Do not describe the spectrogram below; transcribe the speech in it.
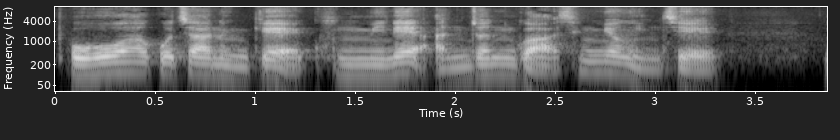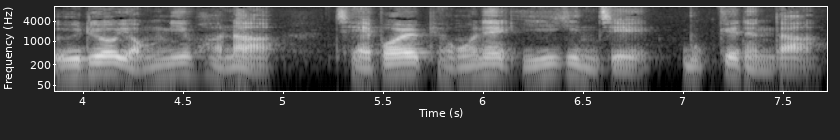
보호하고자 하는 게 국민의 안전과 생명인지 의료 영리화나 재벌 병원의 이익인지 묻게 된다.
